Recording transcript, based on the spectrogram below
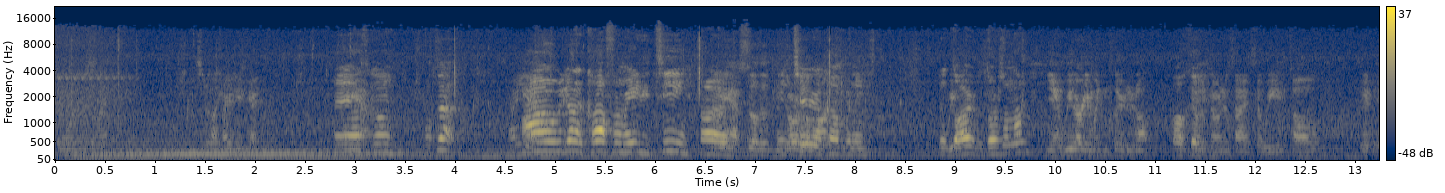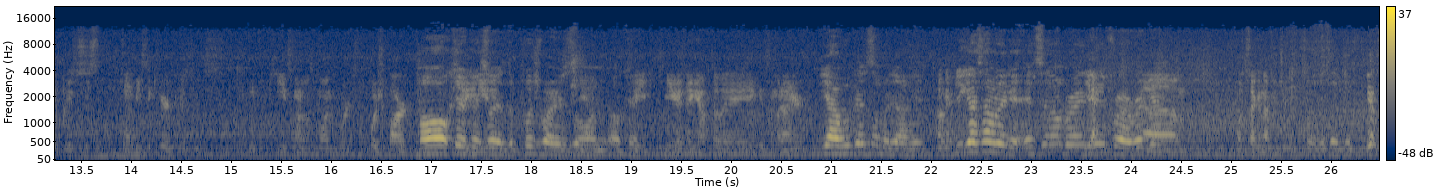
Hey, how's it going? What's up? How are you? Uh, we got a call from ADT, Oh, yeah, so the, the doors interior are locked. company. The We- door, the doors unlocked? Yeah, we already went and cleared it all. Okay. So there's no one inside, so we, it's all, it, it- it's just, can't be secured because it's, the key's one of those ones where it's a push bar. Oh, okay, you okay, need so it. the push bar is the Yeah. one, So okay. you, you guys hang out till they get someone out here? Yeah, we'll get somebody down here. Okay. Do you guys have like an incident number or anything for our record? Um, one second, I'll get you. Okay, thank you. Yep.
